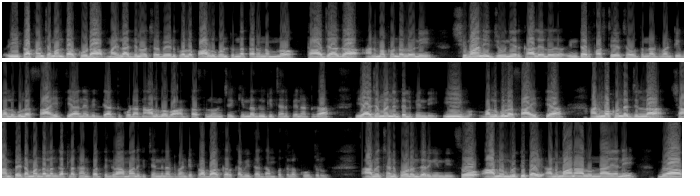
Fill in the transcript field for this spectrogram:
ఈ ప్రపంచమంతా కూడా మహిళా దినోత్సవ వేడుకల్లో పాల్గొంటున్న తరుణంలో తాజాగా హనుమకొండలోని శివాని జూనియర్ కాలేజీలో ఇంటర్ ఫస్ట్ ఇయర్ చదువుతున్నటువంటి వలుగుల సాహిత్య అనే విద్యార్థి కూడా నాలుగవ అంతస్తులోంచి కింద దూకి చనిపోయినట్టుగా యాజమాన్యం తెలిపింది. ఈ వలుగుల సాహిత్య హనుమకొండ జిల్లా శాంపేట మండలం గట్లకాన్పర్తి గ్రామానికి చెందినటువంటి ప్రభాకర్ కవిత దంపతుల కూతురు. ఆమె చనిపోవడం జరిగింది. సో ఆమె మృతిపై అనుమానాలు ఉన్నాయని ఆ,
